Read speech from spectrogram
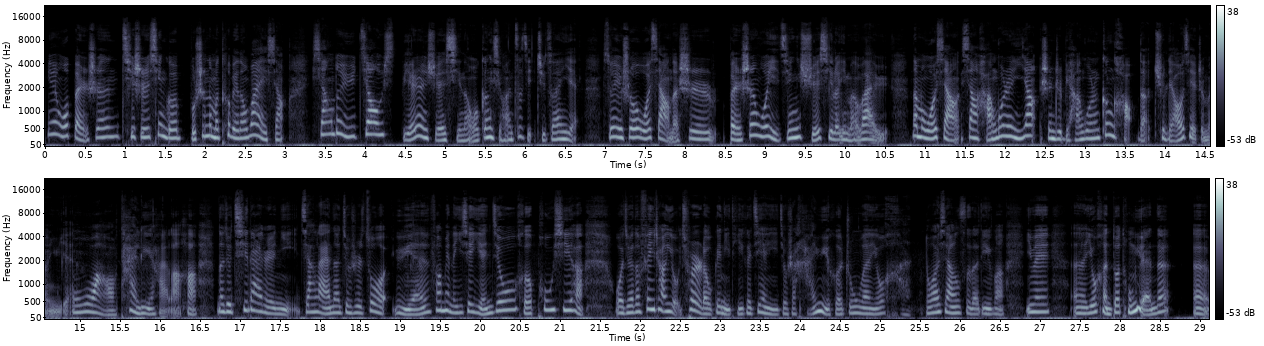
因为我本身其实性格不是那么特别的外向，相对于教别人学习呢，我更喜欢自己去钻研。所以说，我想的是，本身我已经学习了一门外语，那么我想像韩国人一样，甚至比韩国人更好的去了解这门语言。哇，太厉害了哈！那就期待着你将来呢，就是做语言方面的一些研究和剖析哈。我觉得非常有趣儿的，我给你提一个建议，就是韩语和中文有很多相似的地方，因为呃有很多同源的呃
